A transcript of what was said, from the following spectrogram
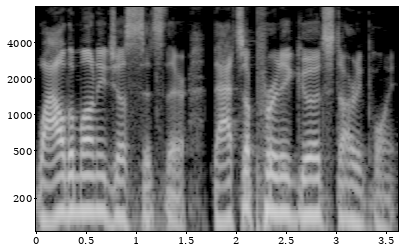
while the money just sits there. That's a pretty good starting point.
